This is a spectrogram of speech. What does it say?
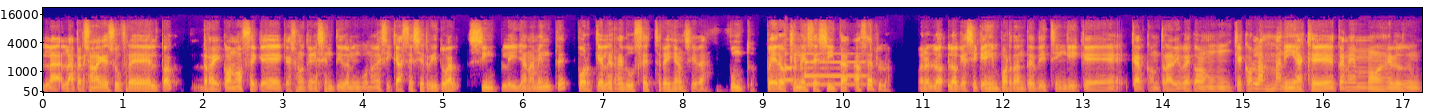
la, la persona que sufre el TOC reconoce que, que eso no tiene sentido ninguno. Que hace ese ritual simple y llanamente porque le reduce estrés y ansiedad. Punto. Pero es que necesita hacerlo. Bueno, lo, lo que sí que es importante es distinguir que, que al contrario que con, que con las manías que tenemos en el,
